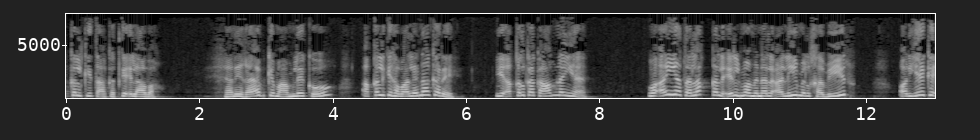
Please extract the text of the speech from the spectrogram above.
عقل کی طاقت کے علاوہ یعنی غیب کے معاملے کو عقل کے حوالے نہ کرے یہ عقل کا کام نہیں ہے وہ تلق کل علم من العلیم الخبیر اور یہ کہ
